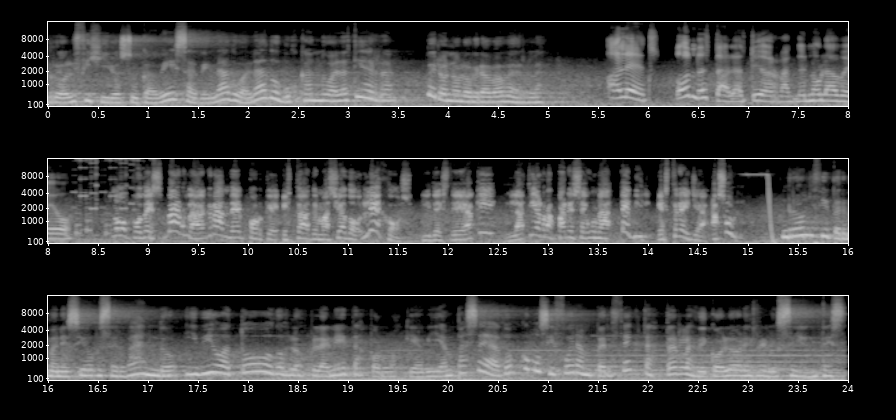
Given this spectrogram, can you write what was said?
Rolfi giró su cabeza de lado a lado buscando a la Tierra, pero no lograba verla. Alex, ¿dónde está la Tierra que no la veo? No podés verla grande porque está demasiado lejos y desde aquí la Tierra parece una débil estrella azul. Rolfi permaneció observando y vio a todos los planetas por los que habían paseado como si fueran perfectas perlas de colores relucientes.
